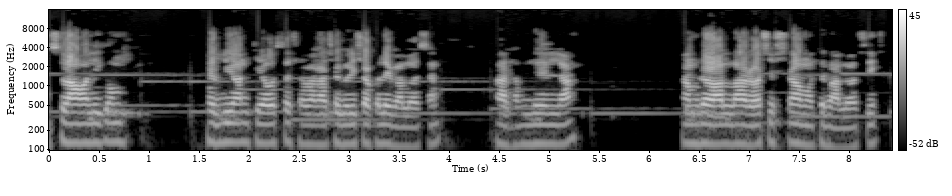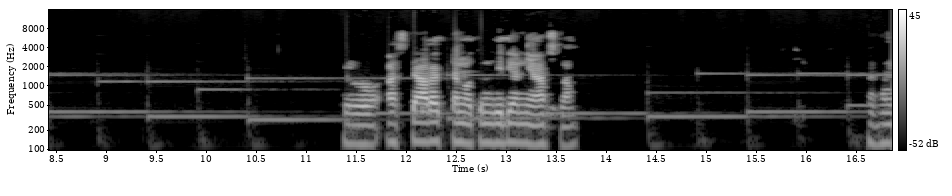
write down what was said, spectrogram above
আসসালামু আলাইকুম। এভরিওয়ান, কি অবস্থা? সবার আশা করি সকলেই ভালো আছেন। আলহামদুলিল্লাহ আমরা আল্লাহর অশেষ রহমতে ভালো আছি। তো আজকে আরও একটা নতুন ভিডিও নিয়ে আসলাম। এখন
